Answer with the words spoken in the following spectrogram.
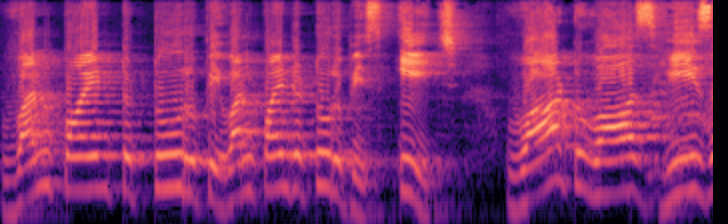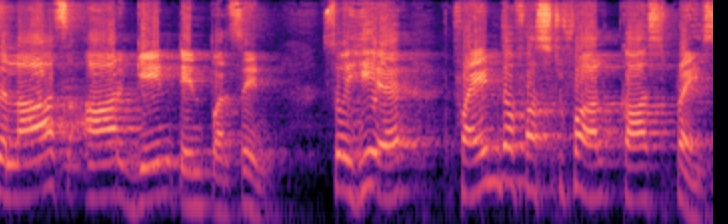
1.2 rupee 1.2 rupees each. What was his loss or gain 10% so here find the first of all cost price.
